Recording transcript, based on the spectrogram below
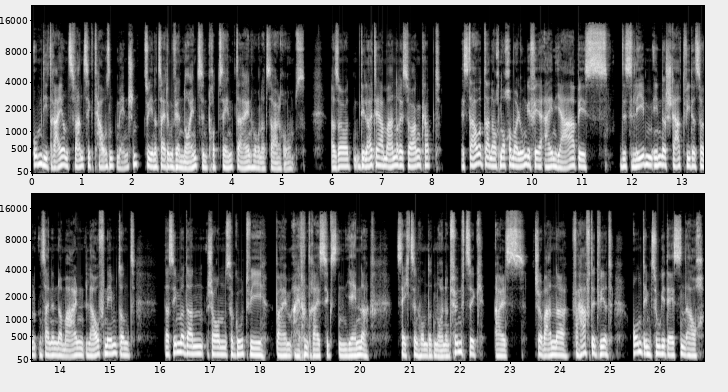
um die 23.000 Menschen, zu jener Zeit ungefähr 19 Prozent der Einwohnerzahl Roms. Also die Leute haben andere Sorgen gehabt. Es dauert dann auch noch einmal ungefähr ein Jahr, bis das Leben in der Stadt wieder so seinen normalen Lauf nimmt. Und da sind wir dann schon so gut wie beim 31. Jänner 1659, als Giovanna verhaftet wird und im Zuge dessen auch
